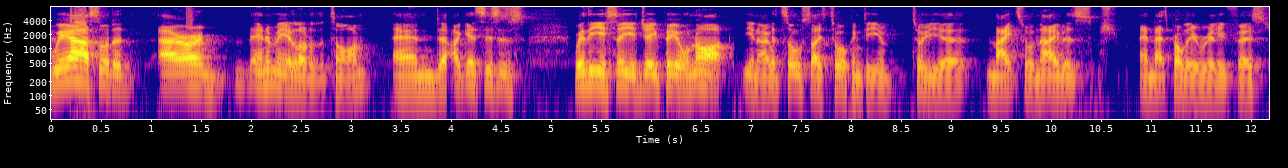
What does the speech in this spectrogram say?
we are sort of our own enemy a lot of the time. And uh, I guess this is whether you see your GP or not, you know, it's also talking to your to your mates or neighbours, and that's probably a really first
